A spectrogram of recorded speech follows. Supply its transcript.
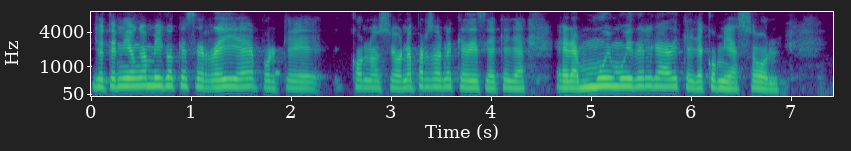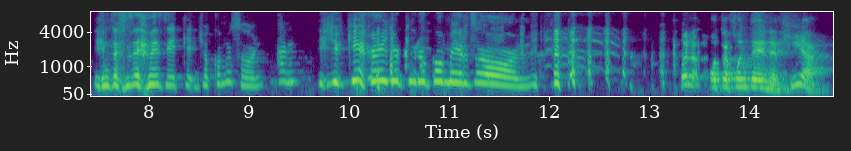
yo tenía un amigo que se reía porque conoció a una persona que decía que ella era muy, muy delgada y que ella comía sol. Y entonces decía que yo como sol, y yo quiero, yo quiero comer sol. Bueno, otra fuente de energía.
